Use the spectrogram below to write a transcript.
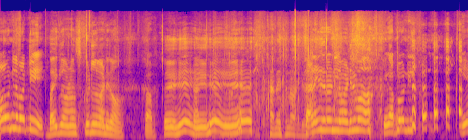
ஓவண்டியில் மாட்டி. பைக்கில் வேணும் ஸ்கூட்டியில் மாட்டிரும் கணேசன் வண்டி கணேசன் வண்டியில் மாட்டிருமா எங்கள் அப்பா வண்டியில். ஏ.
